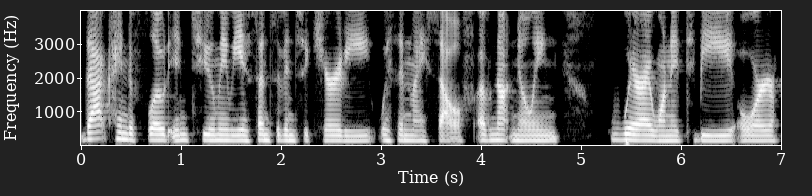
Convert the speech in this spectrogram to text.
that kind of flowed into maybe a sense of insecurity within myself of not knowing where I wanted to be or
